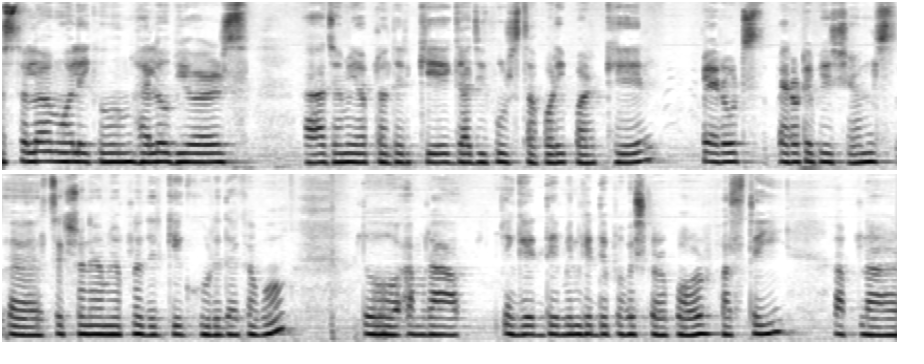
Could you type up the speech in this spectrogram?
আসসালামু আলাইকুম। হ্যালো ভিউয়ার্স আজ আমি আপনাদেরকে গাজীপুর সাফারি পার্কের প্যারোটস প্যারট এভিয়েশনস সেকশনে আমি আপনাদেরকে ঘুরে দেখাবো। তো আমরা গেট দিয়ে মেন গেট দিয়ে প্রবেশ করার পর ফার্স্টেই আপনার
